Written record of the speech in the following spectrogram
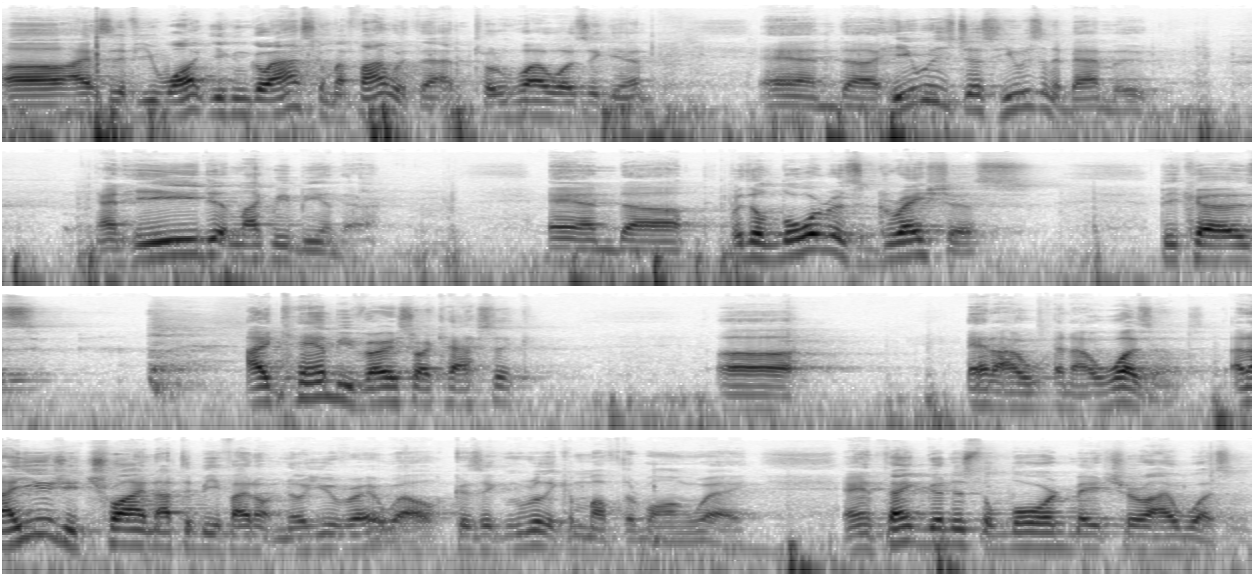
Uh, I said, if you want, you can go ask him. I'm fine with that. I told him who I was again. And uh, he was just, he was in a bad mood. And he didn't like me being there. And, uh, but the Lord was gracious because I can be very sarcastic. Uh, and I, and I wasn't. And I usually try not to be if I don't know you very well, because it can really come off the wrong way. And thank goodness the Lord made sure I wasn't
